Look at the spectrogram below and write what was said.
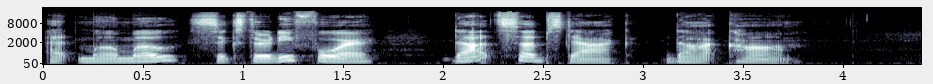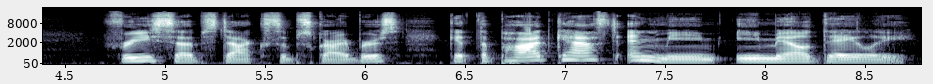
at momo634.substack.com. Free Substack subscribers get the podcast and meme email daily.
